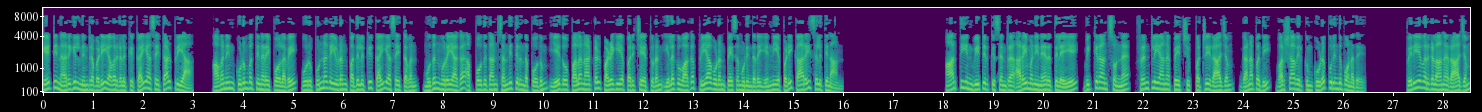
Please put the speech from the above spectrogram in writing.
கேட்டின் அருகில் நின்றபடி அவர்களுக்கு கை அசைத்தாள் பிரியா. அவனின் குடும்பத்தினரைப் போலவே ஒரு புன்னகையுடன் பதிலுக்கு கை அசைத்தவன் முதன்முறையாக அப்போதுதான் சந்தித்திருந்த போதும் ஏதோ பல நாட்கள் பழகிய பரிச்சயத்துடன் இலகுவாக பிரியாவுடன் பேச முடிந்ததை எண்ணியபடி காரை செலுத்தினான். ஆர்த்தியின் வீட்டிற்கு சென்ற அரை மணி நேரத்திலேயே விக்கிராந்த் சொன்ன ஃப்ரெண்ட்லியான பேச்சு பற்றி ராஜம் கணபதி வர்ஷாவிற்கும் கூட புரிந்து போனது. பெரியவர்களான ராஜம்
